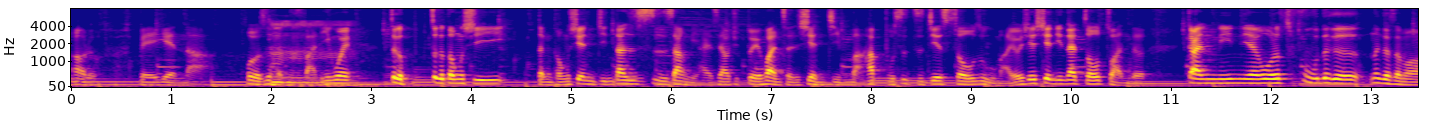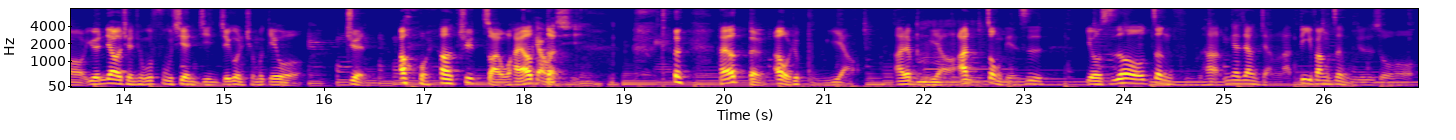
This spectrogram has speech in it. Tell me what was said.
啊，我的白眼呐，或者是很烦，嗯因为这个这个东西等同现金，但是事实上你还是要去兑换成现金嘛，它不是直接收入嘛，有一些现金在周转的，干你你我付那个那个什么原料钱全部付现金，结果你全部给我卷啊，我要去转，我还要等。对，还要等啊，我就不要啊，就不要、啊。重点是有时候政府他应该这样讲啦，地方政府就是说，哦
